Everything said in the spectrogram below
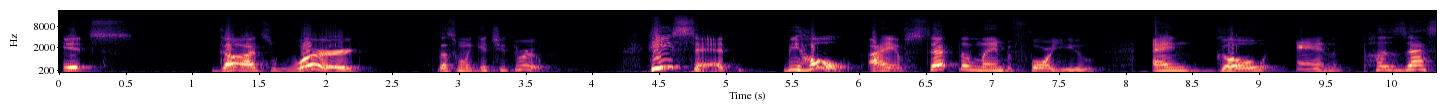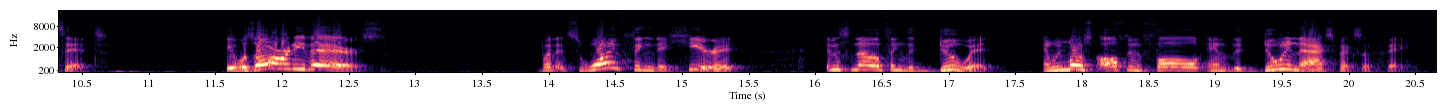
it's God's word that's going to get you through. He said, Behold, I have set the land before you, and go and possess it. It was already theirs. But it's one thing to hear it, and it's another thing to do it. And we most often fall in the doing aspects of faith.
